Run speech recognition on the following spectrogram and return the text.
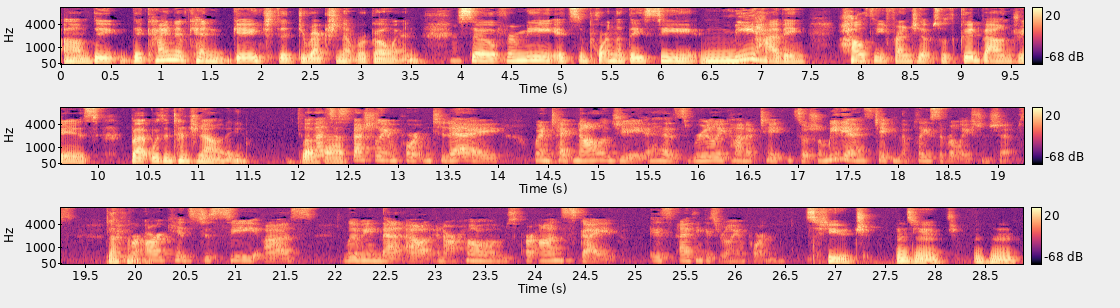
um, they they kind of can gauge the direction that we're going. Mm-hmm. So for me, it's important that they see me having healthy friendships with good boundaries, but with intentionality. Well, that's that. especially important today when technology has really kind of taken social media has taken the place of relationships. Definitely. So for our kids to see us living that out in our homes or on Skype is I think is really important. It's huge. It's mm-hmm. huge. Mm-hmm.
